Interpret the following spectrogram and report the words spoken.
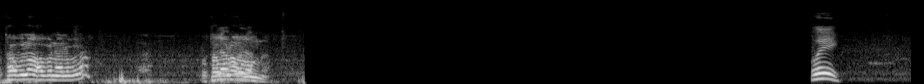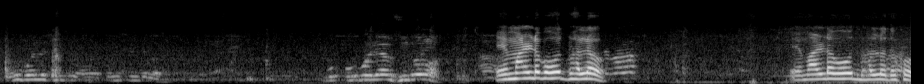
কথা বলা হবে না বলা। কথা বলা হবে না। ওই। এ মালটা বহুত ভালো। এ মালটা বহুত ভালো দেখো।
